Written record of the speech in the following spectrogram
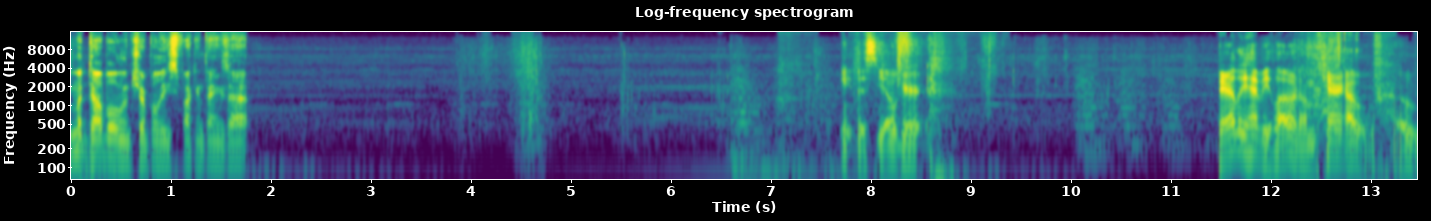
I'm gonna double and triple these fucking things up. Eat this yogurt. Fairly heavy load. I'm carrying. Oh, oh.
